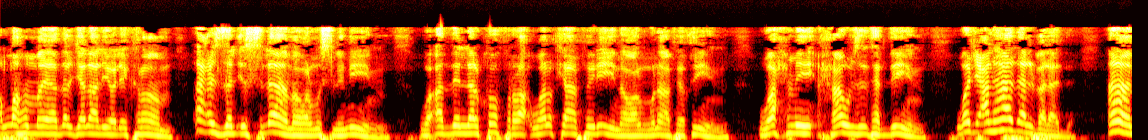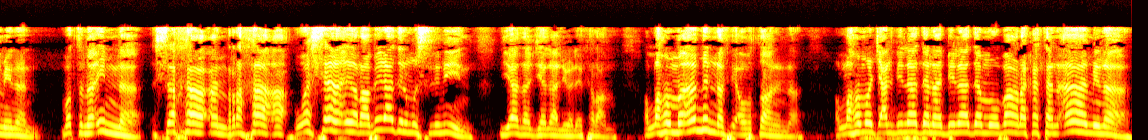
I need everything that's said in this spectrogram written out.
اللهم يا ذا الجلال والإكرام أعز الإسلام والمسلمين وأذل الكفر والكافرين والمنافقين واحمي حوزة الدين واجعل هذا البلد آمنا مطمئنا سخاء رخاء وسائر بلاد المسلمين. يا ذا الجلال والإكرام. اللهم آمنا في أوطاننا. اللهم اجعل بلادنا بلادا مباركة آمنة.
